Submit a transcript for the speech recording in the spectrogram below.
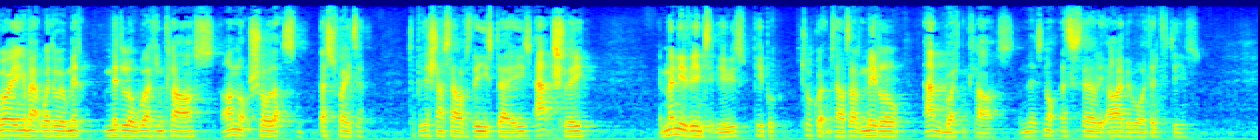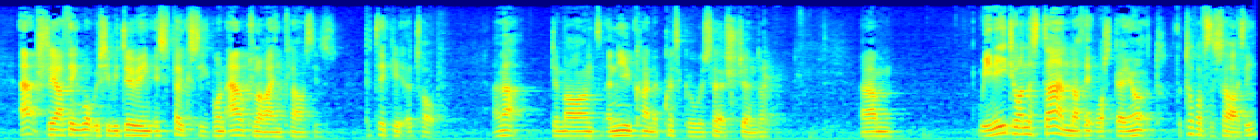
Worrying about whether we're mid- middle or working class, I'm not sure that's the best way to, to position ourselves these days. Actually, in many of the interviews, people talk about themselves as middle and working class, and it's not necessarily either or identities. Actually, I think what we should be doing is focusing upon outlying classes, particularly at the top, and that demands a new kind of critical research agenda. Um, we need to understand, I think, what's going on at the top of society,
